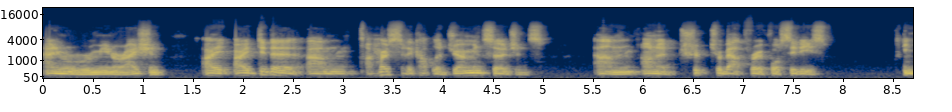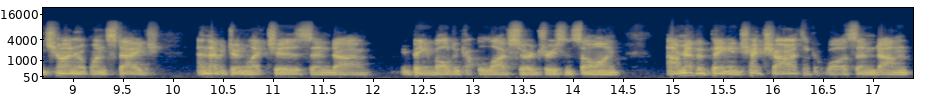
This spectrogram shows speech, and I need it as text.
annual remuneration. I, I did a um, I hosted a couple of German surgeons um, on a trip to about three or four cities in China at one stage, and they were doing lectures and um, being involved in a couple of live surgeries and so on. I remember being in Changsha, I think it was, and um,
